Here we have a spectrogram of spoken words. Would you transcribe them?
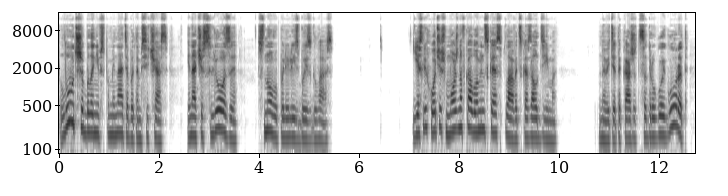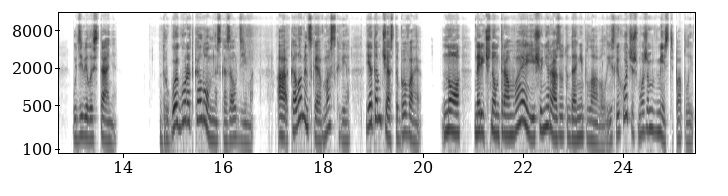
Лучше было не вспоминать об этом сейчас, иначе слезы снова полились бы из глаз. «Если хочешь, можно в Коломенское сплавать», — сказал Дима. «Но ведь это, кажется, другой город», — удивилась Таня. «Другой город Коломна», — сказал Дима. «А Коломенская в Москве. Я там часто бываю. Но на речном трамвае еще ни разу туда не плавал. Если хочешь, можем вместе поплыть».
